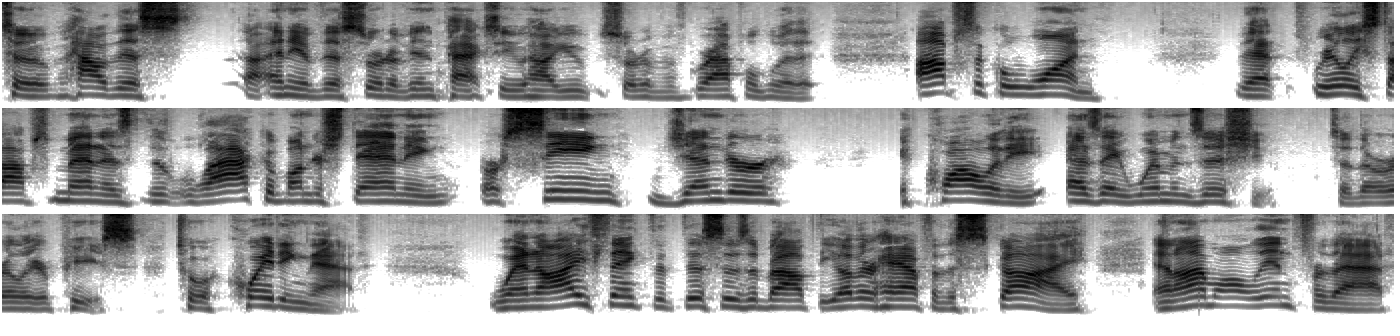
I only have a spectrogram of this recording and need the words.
to how this, uh, any of this sort of impacts you, how you sort of have grappled with it. Obstacle one that really stops men is the lack of understanding or seeing gender equality as a women's issue, to the earlier piece, to equating that. When I think that this is about the other half of the sky, and I'm all in for that,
